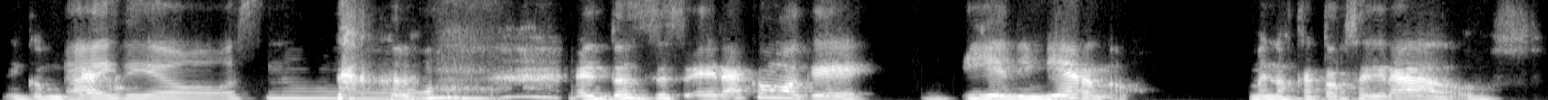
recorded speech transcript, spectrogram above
y con mi Ay. Dios, no. Entonces era como que, y en invierno, menos 14 grados.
